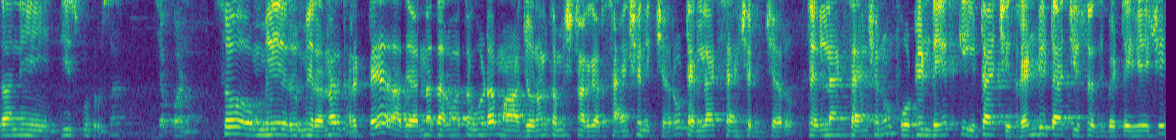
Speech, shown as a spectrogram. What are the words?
దాన్ని తీసుకుంటారు సార్? చెప్పండి. సో మీరు మీరు అన్నది కరెక్టే. అది అన్న తర్వాత కూడా మా జోనల్ కమిషనర్ గారు శాంక్షన్ ఇచ్చారు. టెన్ ల్యాక్స్ శాంక్షన్ ఇచ్చారు. టెన్ ల్యాక్స్ శాంక్షన్ ఫోర్టీన్ డేస్కి ఇటాచ్ రెండు ఇటాచీస్ అది పెట్టేసేసి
